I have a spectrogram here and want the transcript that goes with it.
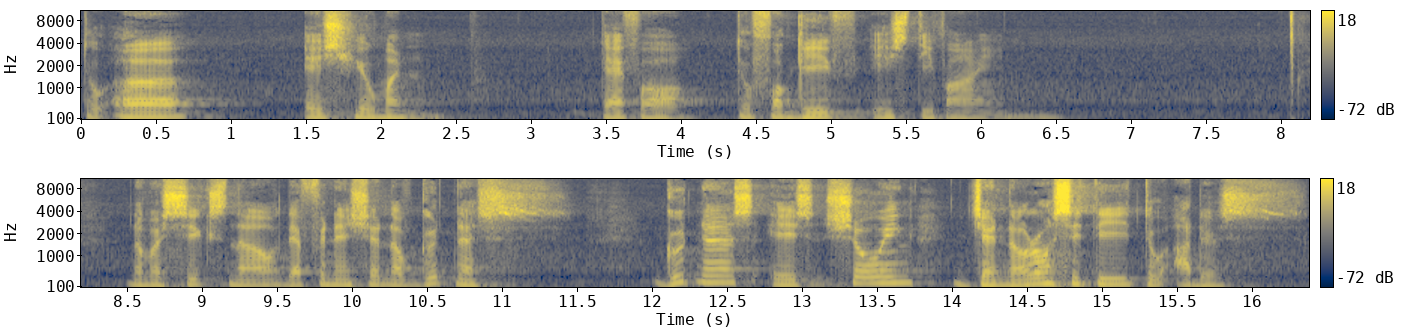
to err is human. Therefore, to forgive is divine. Number six now, definition of goodness. Goodness is showing generosity to others.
